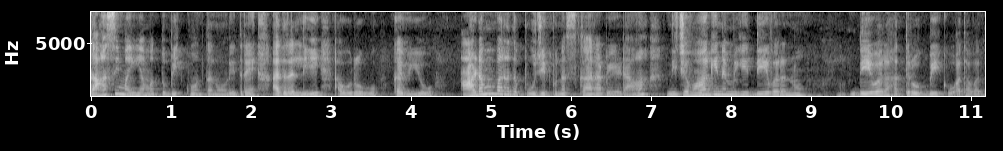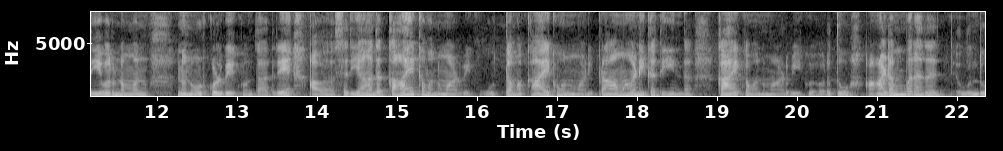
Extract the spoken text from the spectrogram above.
ದಾಸಿಮಯ್ಯ ಮತ್ತು ಬಿಕ್ಕು ಅಂತ ನೋಡಿದರೆ, ಅದರಲ್ಲಿ ಅವರು ಕವಿಯು ಆಡಂಬರದ ಪೂಜೆ ಪುನಸ್ಕಾರ ಬೇಡ. ನಿಜವಾಗಿ ನಮಗೆ ದೇವರನ್ನು, ದೇವರ ಹತ್ತಿರ ಹೋಗಬೇಕು ಅಥವಾ ದೇವರು ನಮ್ಮನ್ನು ನೋಡ್ಕೊಳ್ಬೇಕು ಅಂತಾದರೆ ಸರಿಯಾದ ಕಾಯಕವನ್ನು ಮಾಡಬೇಕು. ಉತ್ತಮ ಕಾಯಕವನ್ನು ಮಾಡಿ, ಪ್ರಾಮಾಣಿಕತೆಯಿಂದ ಕಾಯಕವನ್ನು ಮಾಡಬೇಕು ಹೊರತು ಆಡಂಬರದ ಒಂದು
